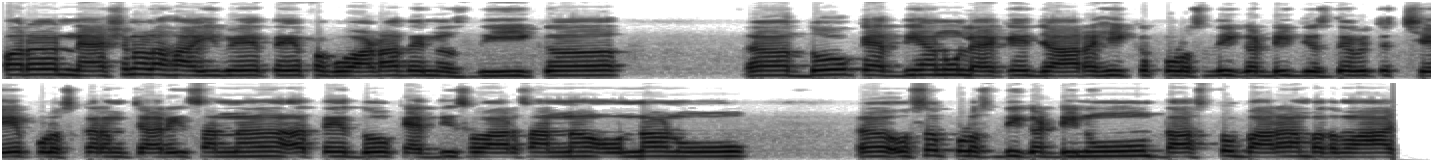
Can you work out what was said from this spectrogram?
ਪਰ ਨੈਸ਼ਨਲ ਹਾਈਵੇ ਤੇ ਫਗਵਾੜਾ ਦੇ ਨਜ਼ਦੀਕ ਦੋ ਕੈਦੀਆਂ ਨੂੰ ਲੈ ਕੇ ਜਾ ਰਹੀ ਇੱਕ ਪੁਲਿਸ ਦੀ ਗੱਡੀ, ਜਿਸ ਦੇ ਵਿੱਚ 6 ਪੁਲਿਸ ਕਰਮਚਾਰੀ ਸਨ ਅਤੇ ਦੋ ਕੈਦੀ ਸਵਾਰ ਸਨ। ਉਹਨਾਂ ਨੂੰ ਉਸ ਪੁਲਿਸ ਦੀ ਗੱਡੀ ਨੂੰ 10 ਤੋਂ 12 ਬਦਮਾਸ਼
